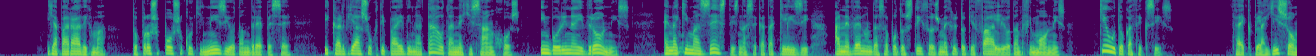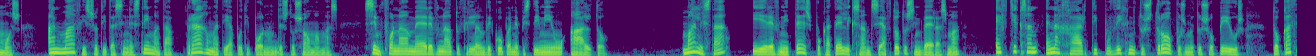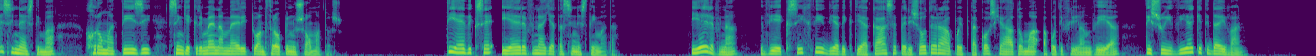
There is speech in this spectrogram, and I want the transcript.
Για παράδειγμα, το πρόσωπό σου κοκκινίζει όταν ντρέπεσαι, η καρδιά σου χτυπάει δυνατά όταν έχεις άγχος ή μπορεί να υδρώνεις, ένα κύμα ζέστης να σε κατακλείζει ανεβαίνοντας από το στήθος μέχρι το κεφάλι όταν θυμώνεις και ούτω καθεξής. Θα εκπλαγείς όμως αν μάθεις ότι τα συναισθήματα πράγματι αποτυπώνονται στο σώμα μας, σύμφωνα με έρευνα του Φιλανδικού Πανεπιστημίου Άλτο. Μάλιστα, οι ερευνητές που κατέληξαν σε αυτό το συμπέρασμα έφτιαξαν ένα χάρτη που δείχνει τους τρόπους με τους οποίους το κάθε συνέστημα χρωματίζει συγκεκριμένα μέρη του ανθρώπινου σώματος. Τι έδειξε η έρευνα για τα συναισθήματα; Η έρευνα διεξήχθη διαδικτυακά σε περισσότερα από 700 άτομα από τη Φιλανδία, τη Σουηδία και την Ταϊβάν.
